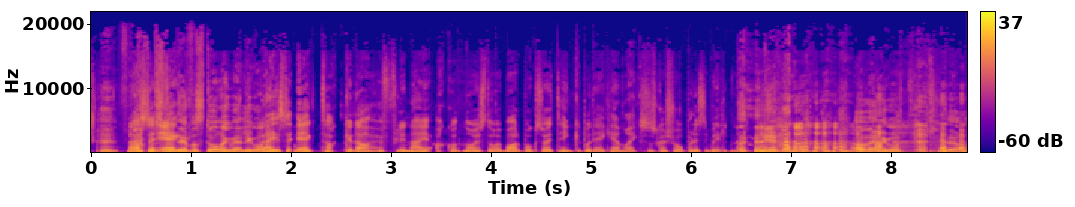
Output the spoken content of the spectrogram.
nei, jeg, Det forstår jeg veldig godt. Nei, så Jeg takker da høflig nei akkurat når jeg står i badebuksa. Og jeg tenker på deg, Henrik, som skal se på disse bildene. ja, veldig godt. Ja.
